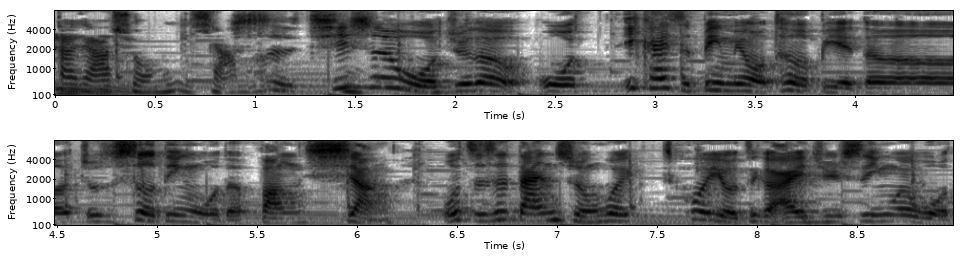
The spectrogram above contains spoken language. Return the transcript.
大家说明一下吗？嗯、是，其实我觉得我一开始并没有特别的，就是设定我的方向，我只是单纯会会有这个 IG，是因为我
